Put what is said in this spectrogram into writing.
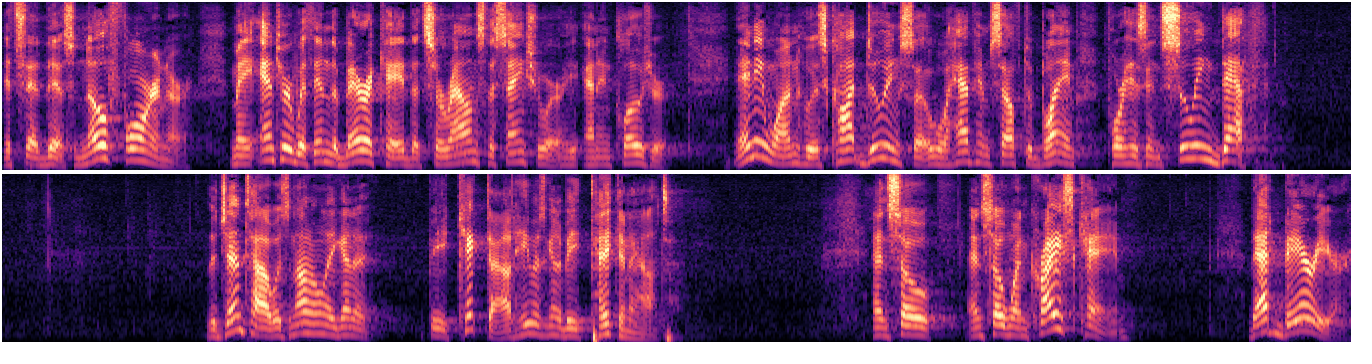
it said this No foreigner may enter within the barricade that surrounds the sanctuary and enclosure. Anyone who is caught doing so will have himself to blame for his ensuing death the Gentile was not only going to be kicked out, he was going to be taken out. And so, and so when Christ came, that barrier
